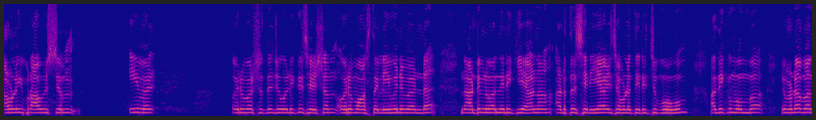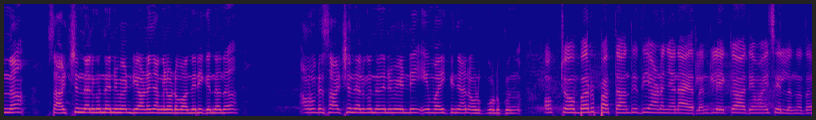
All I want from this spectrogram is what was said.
അവൾ ഈ പ്രാവശ്യം ഈ ഒരു വർഷത്തെ ജോലിക്ക് ശേഷം ഒരു മാസത്തെ ലീവിന് വേണ്ട നാട്ടിൽ വന്നിരിക്കുകയാണ്. അടുത്ത ശനിയാഴ്ച അവൾ തിരിച്ചു പോകും. അതിക്ക് മുമ്പ് ഇവിടെ വന്ന് സാക്ഷ്യം നൽകുന്നതിന് വേണ്ടിയാണ് ഞങ്ങളോട് വന്നിരിക്കുന്നത്. അവളുടെ സാക്ഷ്യം നൽകുന്നതിന് വേണ്ടി ഈ മൈക്ക് ഞാൻ അവൾക്ക് കൊടുക്കുന്നു. ഒക്ടോബർ പത്താം തീയതിയാണ് ഞാൻ അയർലൻഡിലേക്ക് ആദ്യമായി ചെല്ലുന്നത്.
